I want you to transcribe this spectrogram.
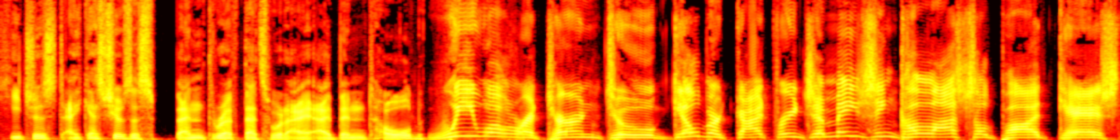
he just I guess she was a spendthrift. That's what I, I've been told. We will return to Gilbert Gottfried's amazing colossal podcast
